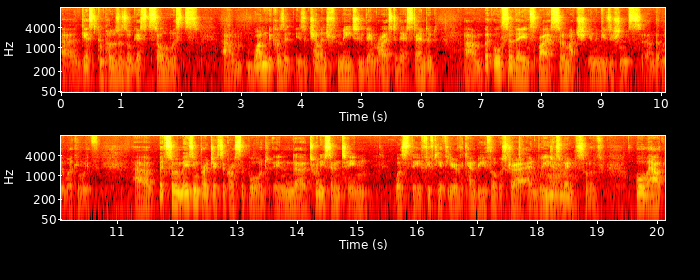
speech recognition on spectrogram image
uh, guest composers or guest soloists. Um, one because it is a challenge for me to then rise to their standard, um, but also they inspire so much in the musicians um, that we're working with. Uh, but some amazing projects across the board. In uh, 2017 was the 50th year of the Canberra Youth Orchestra, and we just went sort of all out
